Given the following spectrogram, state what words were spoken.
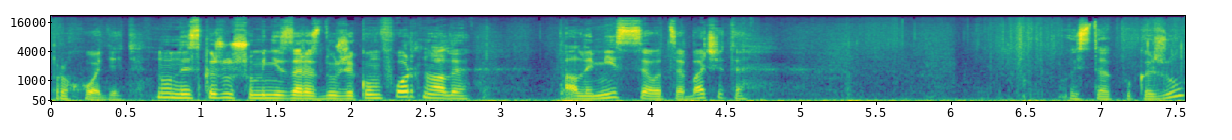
проходять. Ну, не скажу, що мені зараз дуже комфортно, але, але місце, оце, бачите? Ось так покажу.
